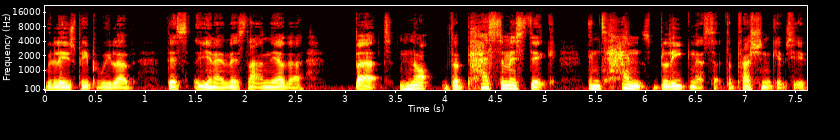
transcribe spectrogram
we lose people we love, this, you know, this, that, and the other, but not the pessimistic, intense bleakness that depression gives you.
